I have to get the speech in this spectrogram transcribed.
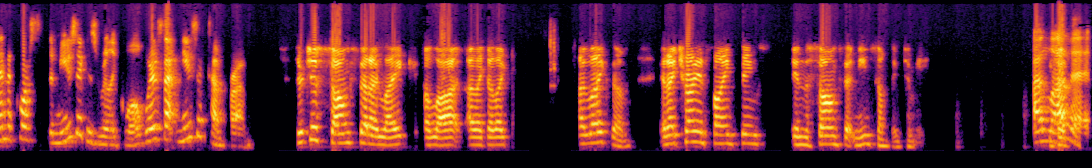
then of course the music is really cool where's that music come from They're just songs that I like a lot. I like I like I like them, and I try and find things in the songs that mean something to me. I love it.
